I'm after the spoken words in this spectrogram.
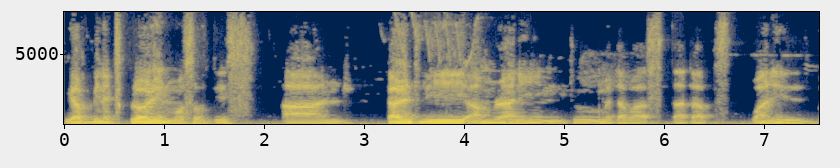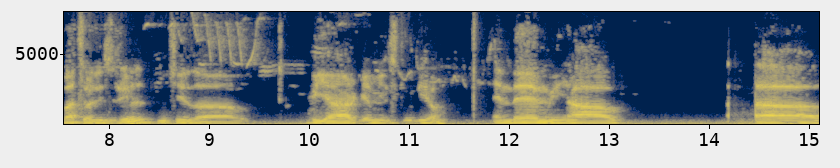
we have been exploring most of this, and currently I'm running two metaverse startups. One is Virtual is Real, which is a VR gaming studio, and then we have uh,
